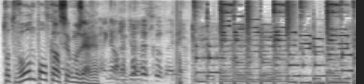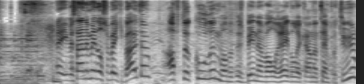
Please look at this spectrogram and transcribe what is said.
tot de volgende podcast, zou ik maar zeggen. Dankjewel. Dat is goed. Hey, we staan inmiddels een beetje buiten af te koelen, want het is binnen wel redelijk aan de temperatuur.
